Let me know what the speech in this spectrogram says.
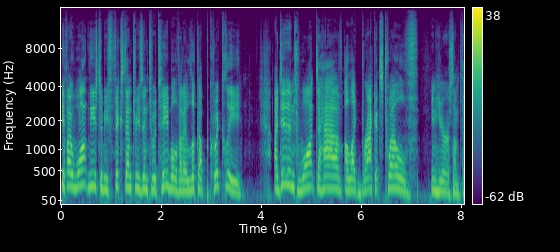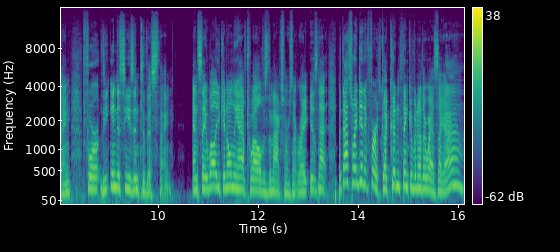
if I want these to be fixed entries into a table that I look up quickly, I didn't want to have a like brackets 12 in here or something for the indices into this thing and say, well, you can only have 12 as the maximum percent, right? Isn't that? But that's what I did at first because I couldn't think of another way. It's like, ah.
